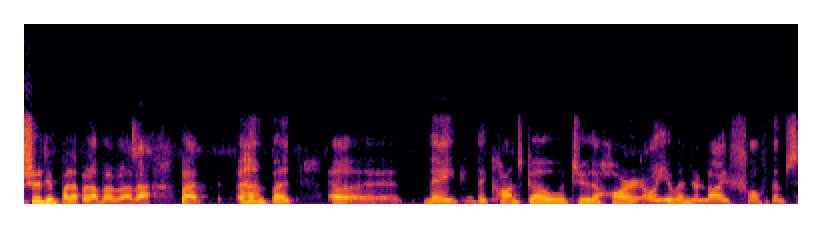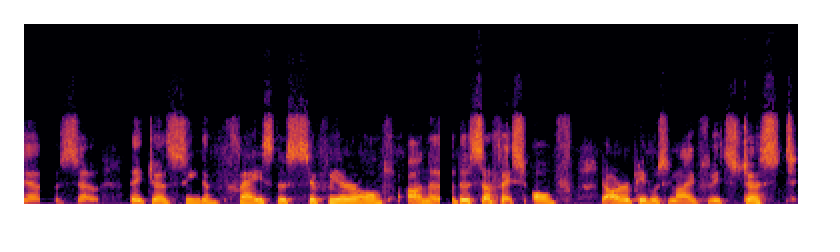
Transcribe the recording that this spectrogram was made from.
should do blah blah blah blah blah. But but uh, they they can't go to the heart or even the life of themselves. So they just see the face, the sphere of on the, the surface of the other people's life. It's just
